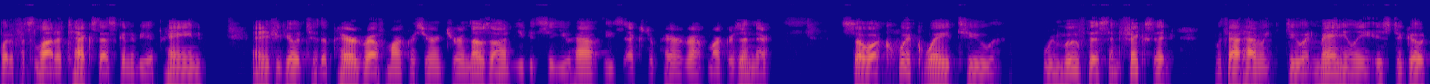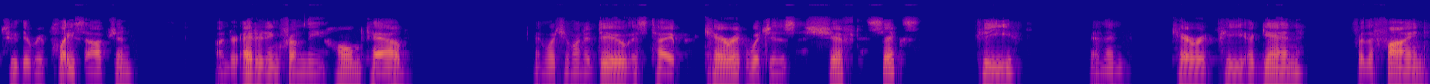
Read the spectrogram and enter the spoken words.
But if it's a lot of text, that's going to be a pain. And if you go to the paragraph markers here and turn those on, you can see you have these extra paragraph markers in there. So a quick way to remove this and fix it without having to do it manually is to go to the replace option under editing from the home tab. And what you want to do is type caret, which is shift 6, P, and then caret P again for the find,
